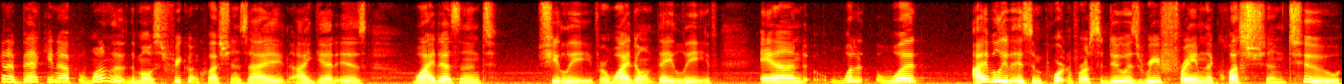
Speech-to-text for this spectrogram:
kind of backing up, one of the, the most frequent questions I, I get is why doesn't she leave or why don't they leave? And what, what I believe is important for us to do is reframe the question to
